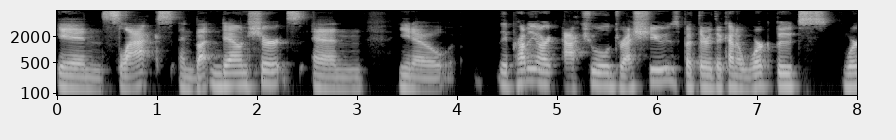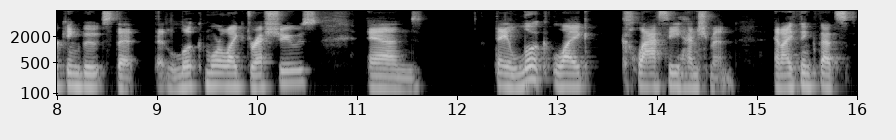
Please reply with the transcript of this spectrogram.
in slacks and button down shirts and you know they probably aren't actual dress shoes but they're the kind of work boots working boots that that look more like dress shoes and they look like classy henchmen and i think that's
